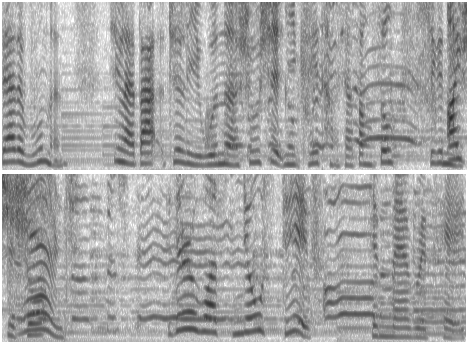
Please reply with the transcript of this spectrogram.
said a woman. 进来吧，这里温暖舒适，你可以躺下放松。这个 I 女士说 can't. There was no step. The man repeated.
